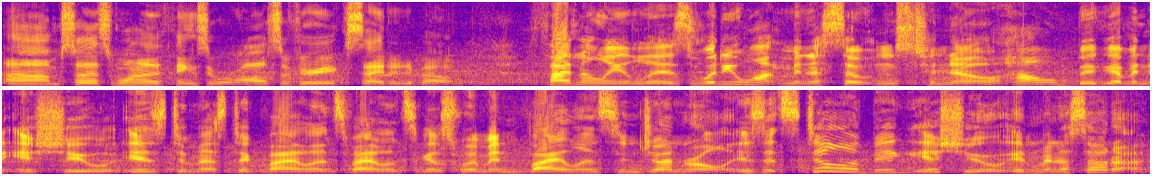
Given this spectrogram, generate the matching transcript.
Um, so that's one of the things that we're also very excited about. Finally, Liz, what do you want Minnesotans to know? How big of an issue is domestic violence, violence against women, violence in general? Is it still a big issue in Minnesota?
